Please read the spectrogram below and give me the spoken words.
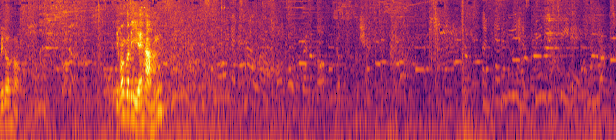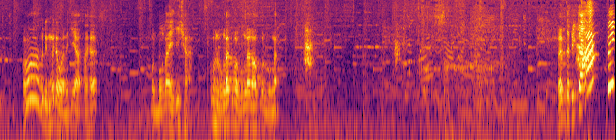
วิโดนหอกตีป้องก็ดีไอ้ห Has destroyed a tower. An enemy has been defeated. ำโอ้กูดึงไม่โดนไอ้เหี้ยถอยเถอะหมดมุกแล้วไอ้เหี้ยหมดมุกแล้วกูหมดมุกแล้วน้องกูหมดมุกแล้ว เฮ้ยมันจะพิกจ้าปิ้ง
